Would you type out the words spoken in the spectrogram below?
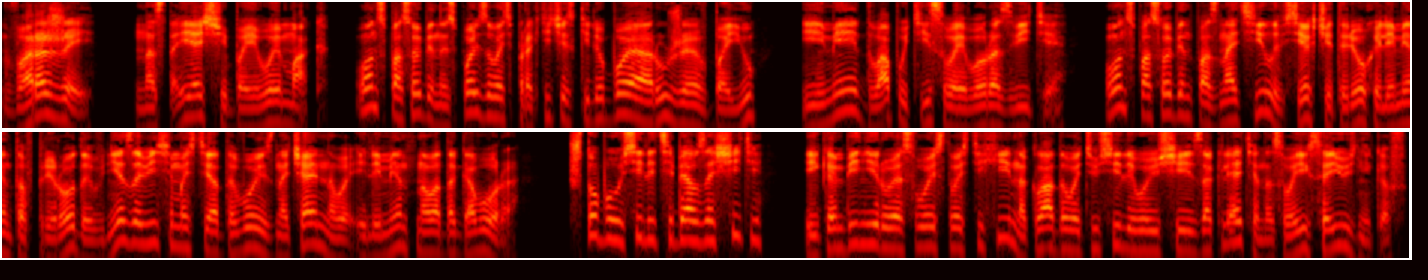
Ворожей – настоящий боевой маг. Он способен использовать практически любое оружие в бою и имеет два пути своего развития. Он способен познать силы всех четырех элементов природы вне зависимости от его изначального элементного договора – чтобы усилить себя в защите и, комбинируя свойства стихий, накладывать усиливающие заклятия на своих союзников.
